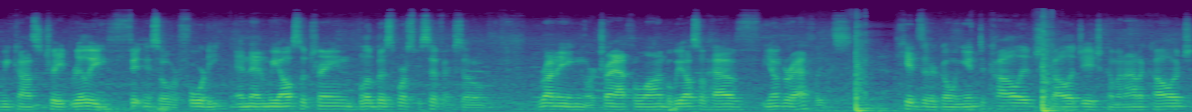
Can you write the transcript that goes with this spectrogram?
We concentrate really fitness over 40, and then we also train a little bit of sport specific, so running or triathlon, but we also have younger athletes. Kids that are going into college, college age, coming out of college,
